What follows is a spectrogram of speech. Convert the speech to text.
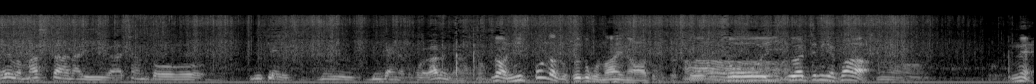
例えばマスターなりがちゃんと見てるみたいなところがあるんじゃないの？だから日本だとそういうとこないなと思ってそう言われてみればね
